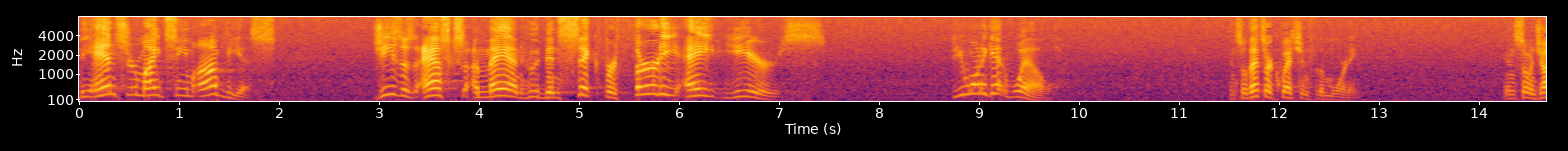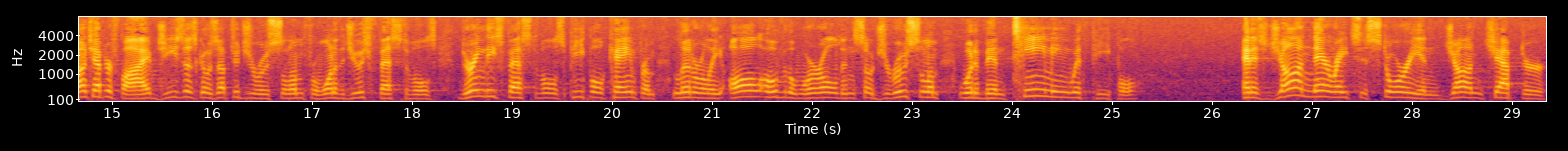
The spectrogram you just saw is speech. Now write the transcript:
the answer might seem obvious. Jesus asks a man who'd been sick for 38 years, Do you want to get well? And so that's our question for the morning. And so in John chapter 5, Jesus goes up to Jerusalem for one of the Jewish festivals. During these festivals, people came from literally all over the world, and so Jerusalem would have been teeming with people. And as John narrates his story in John chapter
